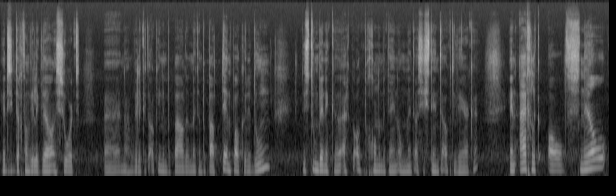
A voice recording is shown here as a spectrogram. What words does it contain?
Dus ik dacht dan wil ik wel een soort, uh, nou wil ik het ook in een bepaalde, met een bepaald tempo kunnen doen. Dus toen ben ik eigenlijk ook begonnen meteen om met assistenten ook te werken. En eigenlijk al snel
